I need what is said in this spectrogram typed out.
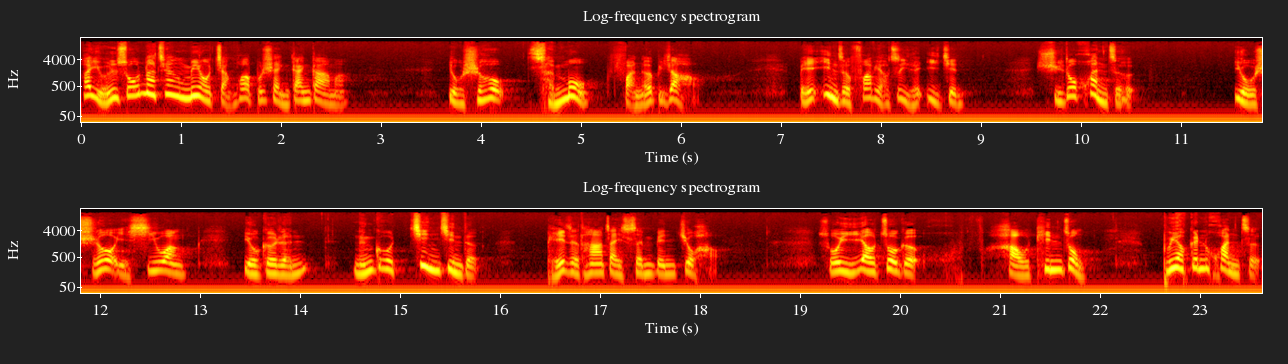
啊，有人说，那这样没有讲话不是很尴尬吗？有时候沉默反而比较好，别硬着发表自己的意见。许多患者有时候也希望有个人能够静静的陪着他在身边就好。所以要做个好听众，不要跟患者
